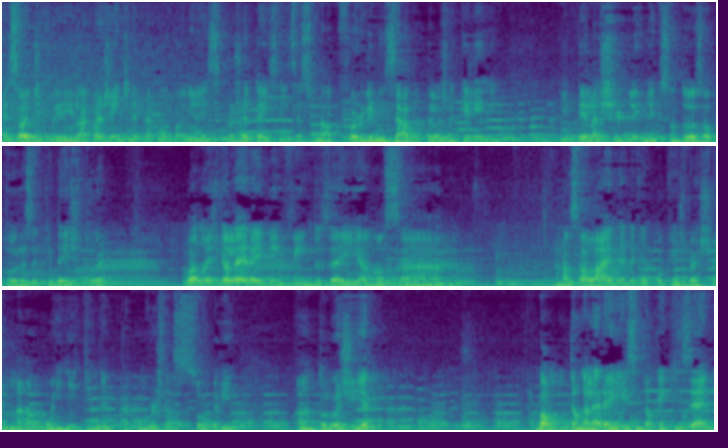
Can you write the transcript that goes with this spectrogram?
é só adquirir lá com a gente né, para acompanhar esse projeto aí sensacional que foi organizado pela Jaqueline e pela Shirley, né, que são duas autoras aqui da editora. Boa noite galera e bem-vindos aí à nossa a nossa live, né? Daqui a pouco a gente vai chamar o Henrique, né, para conversar sobre a antologia. Bom, então galera, é isso. Então quem quiser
